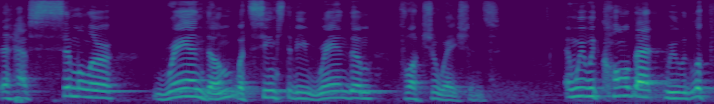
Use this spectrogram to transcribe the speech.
that have similar random, what seems to be random fluctuations? And we would call that, we would look,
